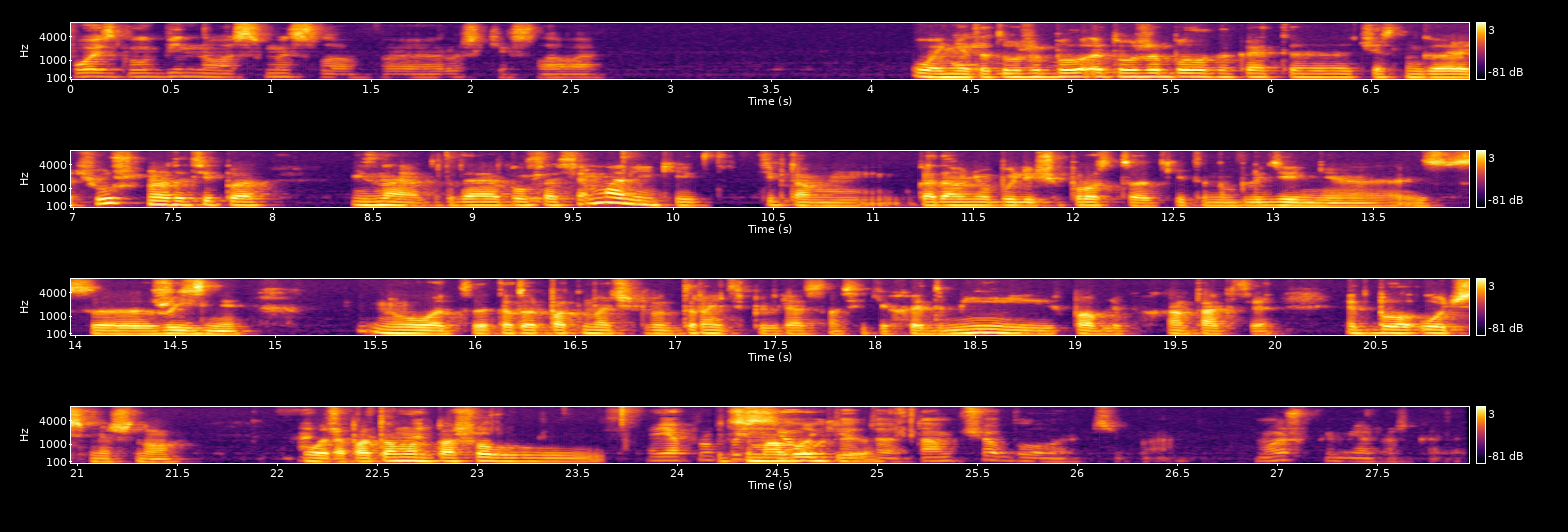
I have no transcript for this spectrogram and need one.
Поиск глубинного смысла в э, русских словах. Ой, нет, это уже было, это уже было какая-то, честно говоря, чушь. Но это типа, не знаю, когда я был совсем маленький, типа там, когда у него были еще просто какие-то наблюдения из э, жизни, ну вот, которые потом начали в интернете появляться на всяких эдми и в пабликах ВКонтакте. Это было очень смешно. Вот, а потом он пошел Я пропустил вот этимологию. это. Там что было, типа? Можешь пример рассказать?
